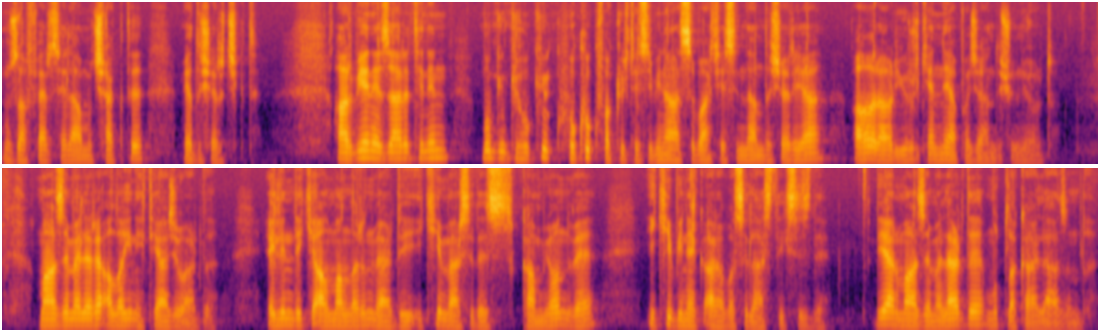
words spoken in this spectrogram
Muzaffer selamı çaktı ve dışarı çıktı. Harbiye Nezaretinin bugünkü hukuk, hukuk fakültesi binası bahçesinden dışarıya ağır ağır yürürken ne yapacağını düşünüyordu. Malzemelere alayın ihtiyacı vardı. Elindeki Almanların verdiği iki Mercedes kamyon ve iki binek arabası lastiksizdi. Diğer malzemeler de mutlaka lazımdı.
